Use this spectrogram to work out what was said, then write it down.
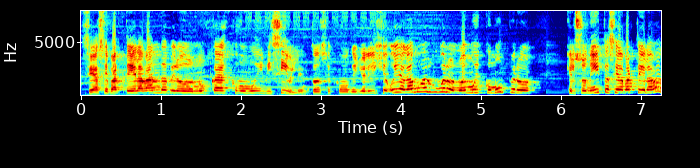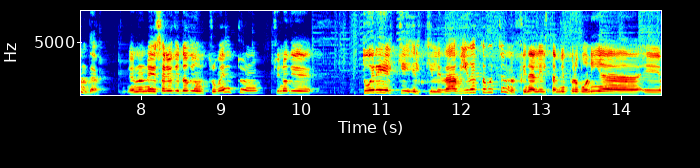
Se hace parte de la banda, pero nunca es como muy visible. Entonces, como que yo le dije, oye, hagamos algo, bueno, no es muy común, pero que el sonidista sea parte de la banda. No es necesario que toque un instrumento, ¿no? sino que tú eres el que, el que le da vida a esta cuestión. Al final él también proponía eh,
